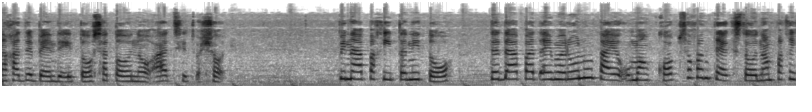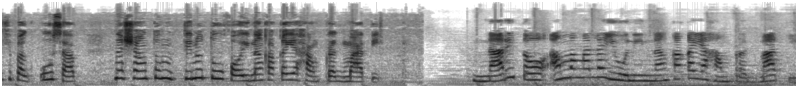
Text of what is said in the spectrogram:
Nakadepende ito sa tono at sitwasyon. Pinapakita nito na dapat ay marunong tayong umangkop sa konteksto ng pakikipag-usap na siyang tinutukoy ng kakayahang pragmatic. Narito ang mga layunin ng kakayahang pragmatic.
